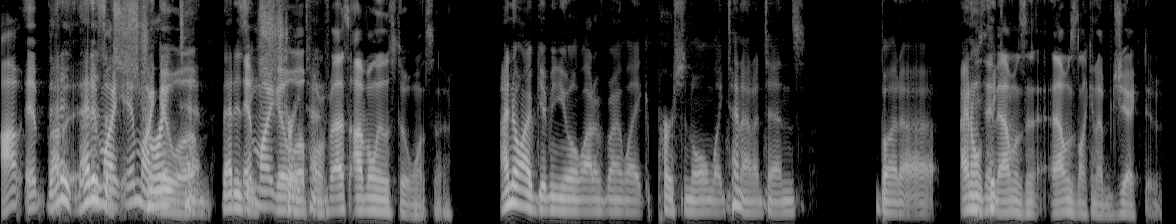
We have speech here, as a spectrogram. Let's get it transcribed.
I, it, that is that is a it straight might go ten. up. That is It a might go straight up 10. more. That's I've only listened to it once though. I know I've given you a lot of my like personal like ten out of tens, but uh, I don't think that was an, that was like an objective.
